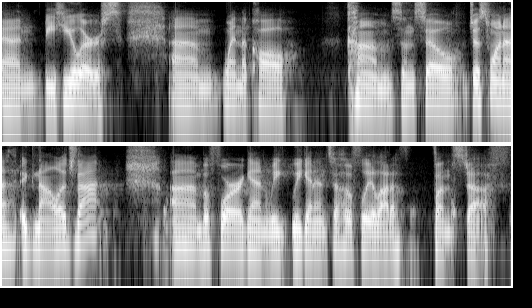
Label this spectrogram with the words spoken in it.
and be healers um, when the call comes. And so just want to acknowledge that um, before, again, we, we get into hopefully a lot of fun stuff.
